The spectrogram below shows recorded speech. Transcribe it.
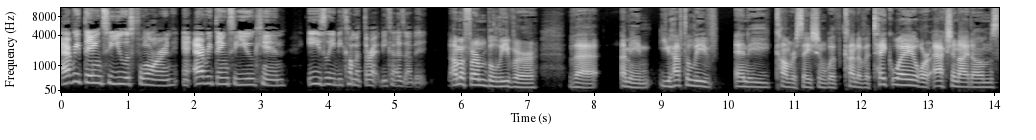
everything to you is foreign and everything to you can easily become a threat because of it i'm a firm believer that I mean, you have to leave any conversation with kind of a takeaway or action items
